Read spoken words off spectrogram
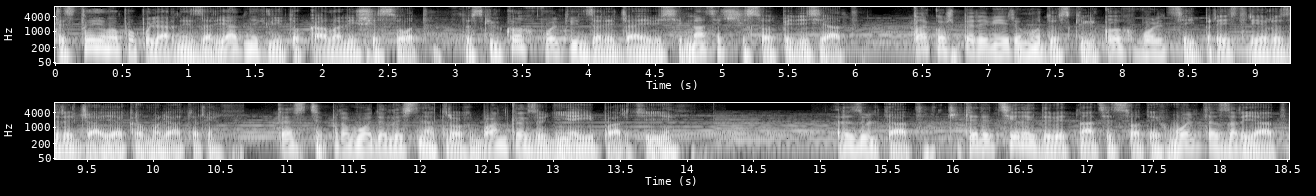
Тестуємо популярний зарядник літокала Лі 600. До скількох вольт він заряджає 18650. Також перевіримо, до скількох вольт цей пристрій розряджає акумулятори. Тести проводились на трьох банках з однієї партії. Результат 4,19 вольта заряд.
